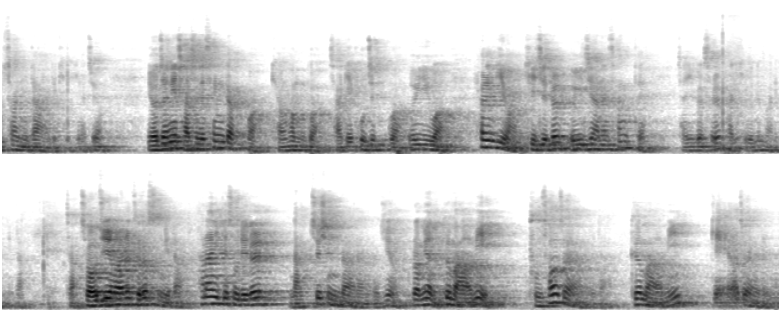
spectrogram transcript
우상이다 이렇게 얘기하죠. 여전히 자신의 생각과 경험과 자기의 고집과 의와 혈기와 기질을 의지하는 상태. 자, 이것을 가리키고 있는 말입니다. 자, 저주의 말을 들었습니다. 하나님께서 우리를 낮추신다라는 거죠. 그러면 그 마음이 부서져야 합니다. 그 마음이 깨어져야 되며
